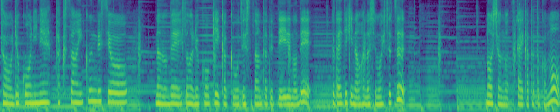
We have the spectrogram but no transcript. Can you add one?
そう、旅行にね、たくさん行くんですよ。なので、その旅行計画を絶賛立てているので、具体的なお話もしつつ、 Notion の使い方とかも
